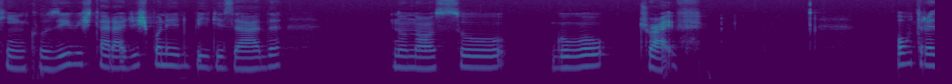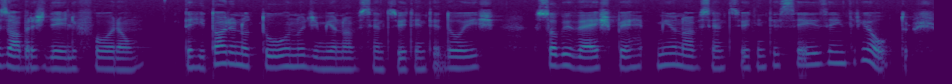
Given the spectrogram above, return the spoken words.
que inclusive estará disponibilizada no nosso Google Drive. Outras obras dele foram Território Noturno, de 1982, Sob Vesper, 1986, entre outros.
